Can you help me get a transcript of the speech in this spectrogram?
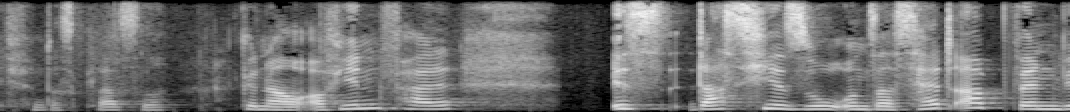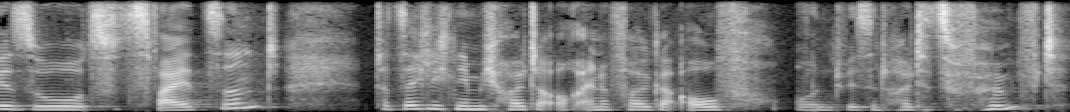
Ich finde das klasse. Genau, auf jeden Fall ist das hier so unser Setup, wenn wir so zu zweit sind. Tatsächlich nehme ich heute auch eine Folge auf und wir sind heute zu fünft.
